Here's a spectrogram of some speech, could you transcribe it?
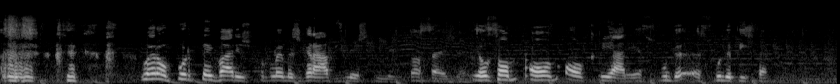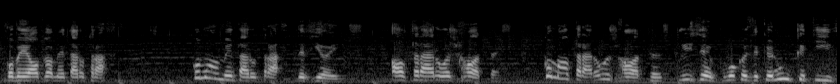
o aeroporto tem vários problemas graves neste momento. Ou seja, eles ao, ao, ao criarem a segunda, a segunda pista, como é óbvio aumentar o tráfego. Como aumentar o tráfego de aviões, alteraram as rotas como alteraram as rotas. Por exemplo, uma coisa que eu nunca tive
